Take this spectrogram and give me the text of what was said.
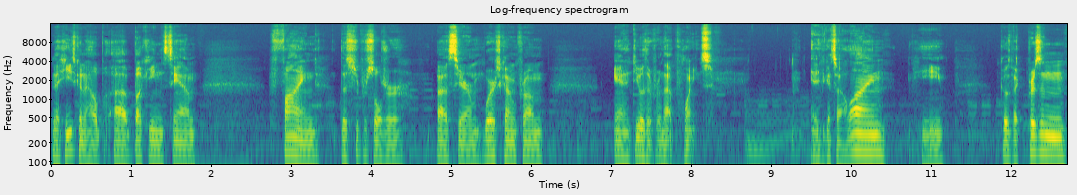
that he's going to help uh, Bucky and Sam find the super soldier uh, serum, where it's coming from, and deal with it from that point. And if he gets out of line, he goes back to prison,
